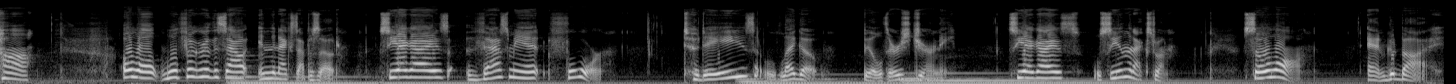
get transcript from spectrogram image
Huh. Oh well, we'll figure this out in the next episode. So yeah, guys, that's me it for today's Lego Builder's Journey. So yeah, guys, we'll see you in the next one. So long, and goodbye.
